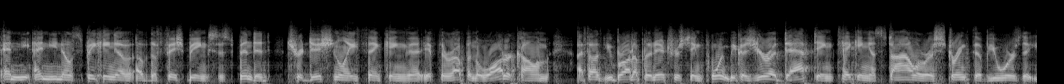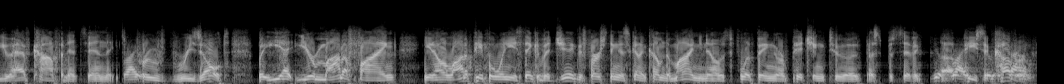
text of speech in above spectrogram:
And and you know, speaking of, of the fish being suspended, traditionally thinking that if they're up in the water column, I thought you brought up an interesting point because you're adapting, taking a style or a strength of yours that you have confidence in, that's proved result, but yet you're modifying. You know, a lot of people when you think of a jig, the first thing that's going to come to mind, you know, is flipping or pitching to a, a specific uh, right, piece of cover. bank.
